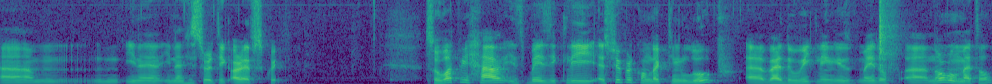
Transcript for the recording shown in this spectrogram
um, in, a, in a hysteretic RF squid. So what we have is basically a superconducting loop uh, where the weak link is made of uh, normal metal.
